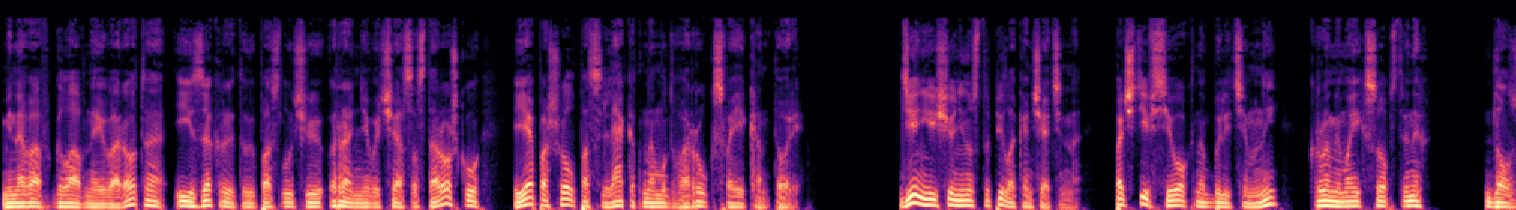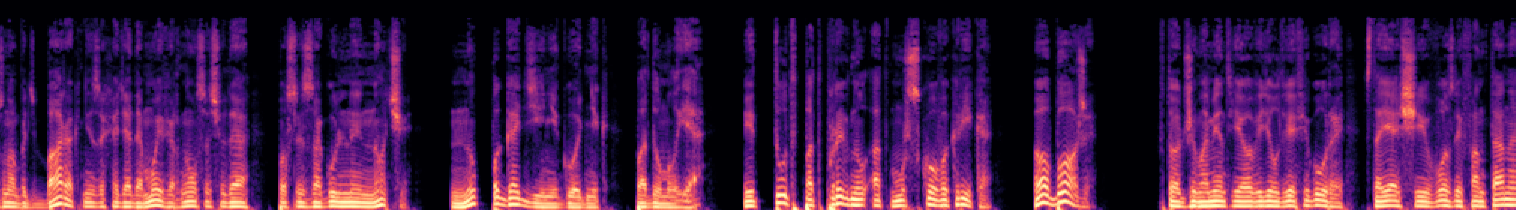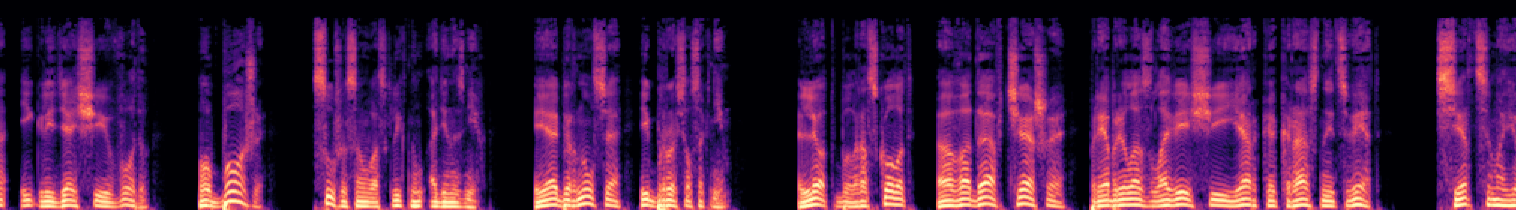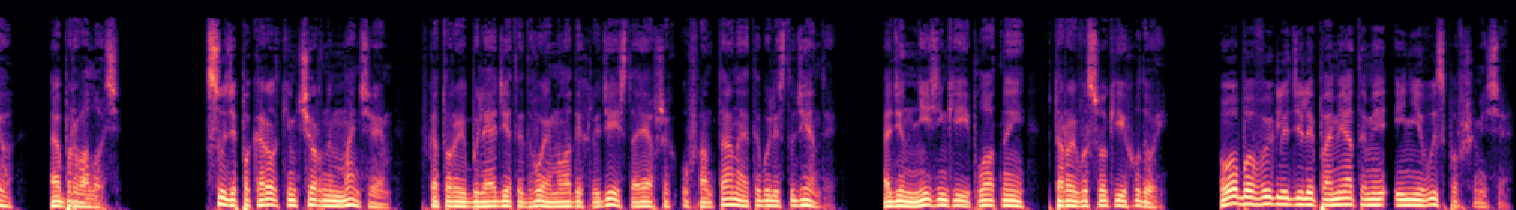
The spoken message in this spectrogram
Миновав главные ворота и закрытую по случаю раннего часа сторожку, я пошел по слякотному двору к своей конторе. День еще не наступил окончательно. Почти все окна были темны, кроме моих собственных. Должно быть, Барак, не заходя домой, вернулся сюда после загульной ночи. «Ну, погоди, негодник», — подумал я. И тут подпрыгнул от мужского крика. «О, Боже!» В тот же момент я увидел две фигуры, стоящие возле фонтана и глядящие в воду. «О, Боже!» С ужасом воскликнул один из них. Я обернулся и бросился к ним. Лед был расколот, а вода в чаше приобрела зловещий ярко-красный цвет. Сердце мое оборвалось. Судя по коротким черным мантиям, в которые были одеты двое молодых людей, стоявших у фонтана, это были студенты. Один низенький и плотный, второй высокий и худой. Оба выглядели помятыми и невыспавшимися.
